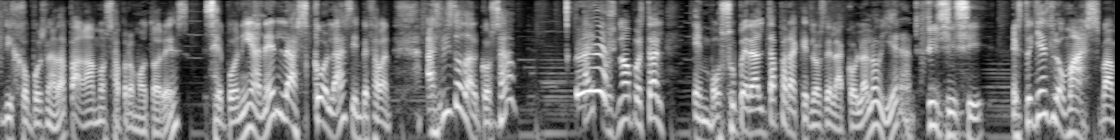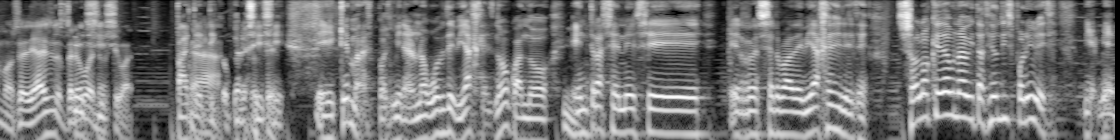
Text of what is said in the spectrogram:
dijo, pues nada, pagamos a promotores. Se ponían en las colas y empezaban, ¿has visto tal cosa? Ay, pues no, pues tal. En voz súper alta para que los de la cola lo oyeran. Sí, sí, sí. Esto ya es lo más, vamos, ya es, pero bueno, es igual. Patético, pero sí, sí. Eh, ¿Qué más? Pues mira, en una web de viajes, ¿no? Cuando mm. entras en ese reserva de viajes y le dices, solo queda una habitación disponible, y dices, me,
